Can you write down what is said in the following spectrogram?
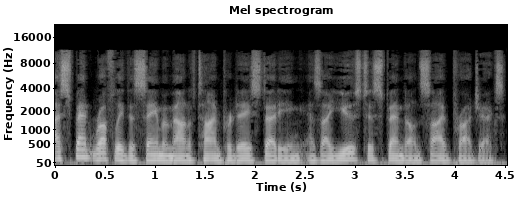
I spent roughly the same amount of time per day studying as I used to spend on side projects,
